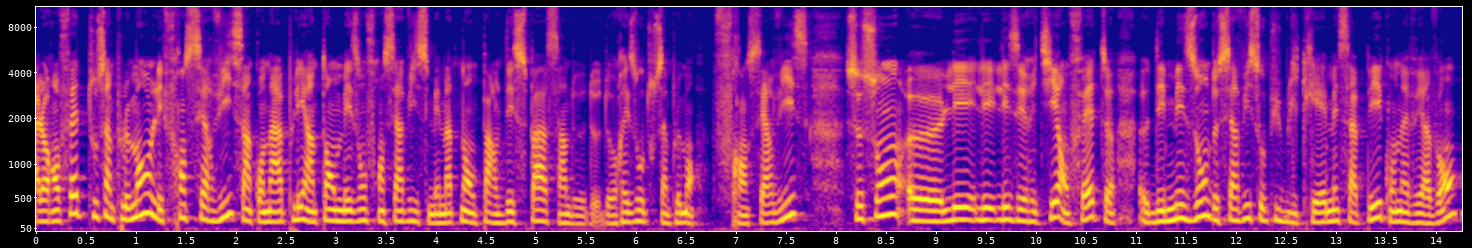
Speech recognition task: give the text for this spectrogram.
Alors en fait, tout simplement, les France Service, hein, qu'on a appelé un temps Maison France Service, mais maintenant on parle d'espace, de, réseau tout simplement France Service, ce sont les, héritiers en euh, des maisons de services au public, les MSAP qu'on avait avant.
